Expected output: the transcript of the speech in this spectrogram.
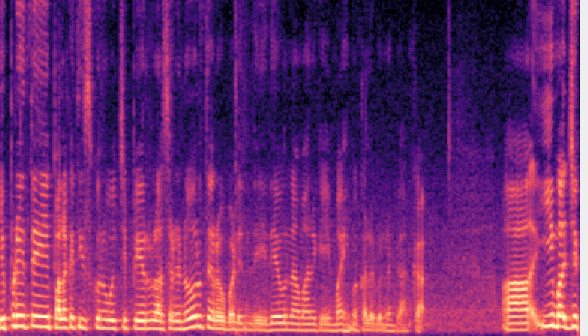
ఎప్పుడైతే పలక తీసుకుని వచ్చి పేరు రాశాడు నోరు తెరవబడింది దేవునామానికి మహిమ కలుగును గాక. ఈ మధ్య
